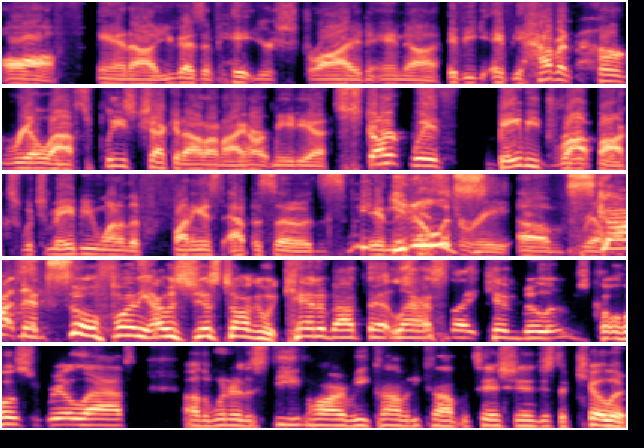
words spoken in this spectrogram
off. And uh, you guys have hit your stride. And uh, if you if you haven't heard Real Laughs, please check it out on iHeartMedia. Start with Baby Dropbox, which may be one of the funniest episodes You- in the know history of Real Scott, Laughs. that's so funny. I was just talking with Ken about that last night. Ken Miller, who's co-host of Real Laughs, uh, the winner of the Steve Harvey comedy competition, just a killer.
